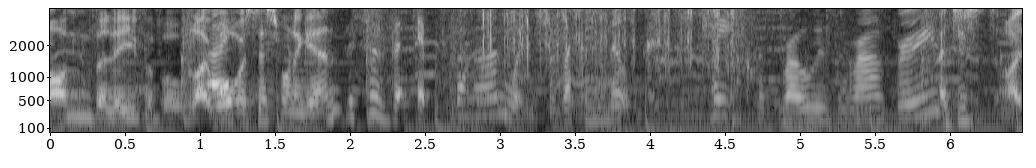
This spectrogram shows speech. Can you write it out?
unbelievable. Like, I- what was this one again? This is the Ispahan, which is like a milk cake with rose and raspberries. I just, I,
